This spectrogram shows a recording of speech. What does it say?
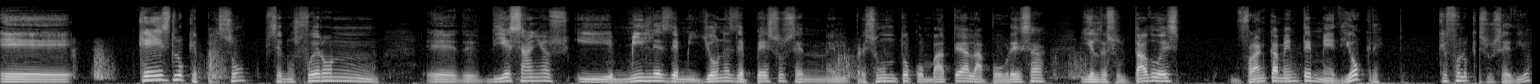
eh, ¿qué es lo que pasó? Se nos fueron eh, de 10 años y miles de millones de pesos en el presunto combate a la pobreza y el resultado es francamente mediocre. ¿Qué fue lo que sucedió?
